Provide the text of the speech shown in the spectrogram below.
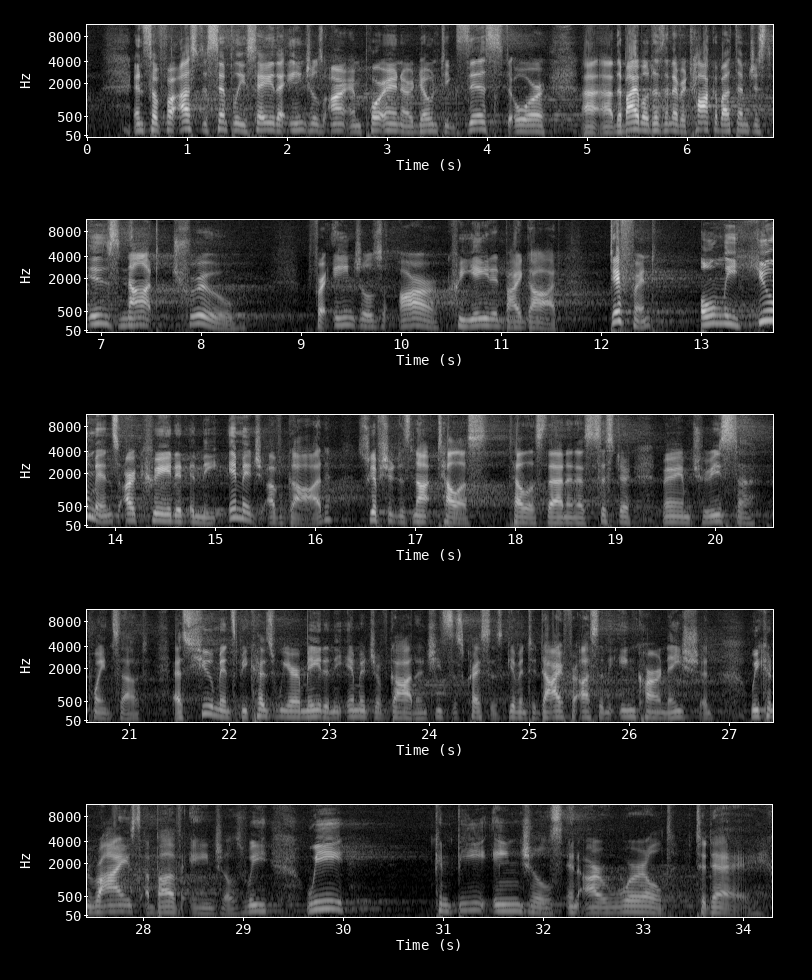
And so, for us to simply say that angels aren't important or don't exist or uh, uh, the Bible doesn't ever talk about them just is not true. For angels are created by God. Different only humans are created in the image of God. Scripture does not tell us, tell us that. And as Sister Miriam Teresa points out, as humans, because we are made in the image of God and Jesus Christ is given to die for us in the incarnation, we can rise above angels. We, we can be angels in our world today.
